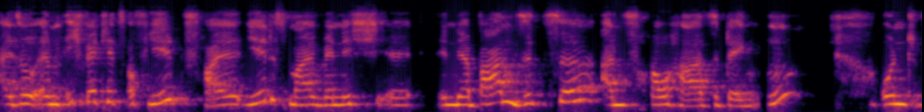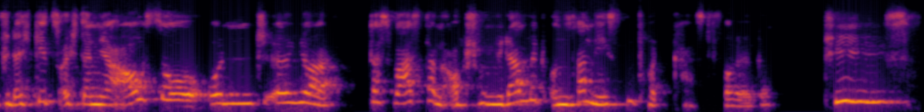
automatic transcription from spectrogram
Also ähm, ich werde jetzt auf jeden Fall jedes Mal, wenn ich äh, in der Bahn sitze, an Frau Hase denken. Und vielleicht geht es euch dann ja auch so. Und äh, ja, das war es dann auch schon wieder mit unserer nächsten Podcast-Folge. Tschüss.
